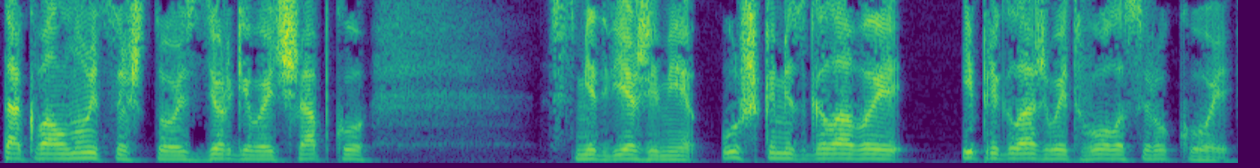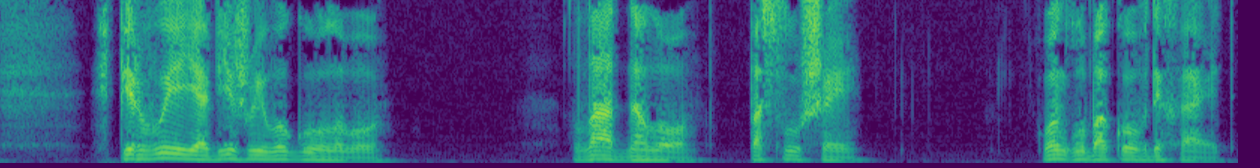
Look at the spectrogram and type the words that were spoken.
Так волнуется, что сдергивает шапку с медвежьими ушками с головы и приглаживает волосы рукой. Впервые я вижу его голову. «Ладно, Ло, послушай». Он глубоко вдыхает.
